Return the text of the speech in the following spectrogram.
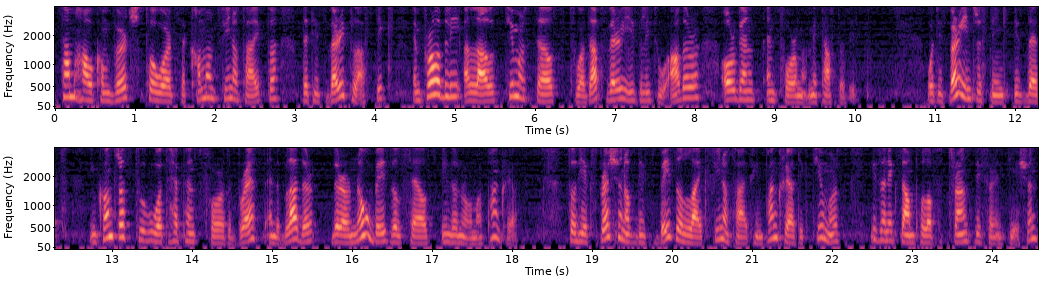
somehow converge towards a common phenotype that is very plastic and probably allows tumor cells to adapt very easily to other organs and form metastasis. What is very interesting is that in contrast to what happens for the breast and the bladder, there are no basal cells in the normal pancreas. So the expression of this basal-like phenotype in pancreatic tumors is an example of transdifferentiation,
